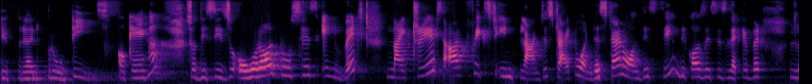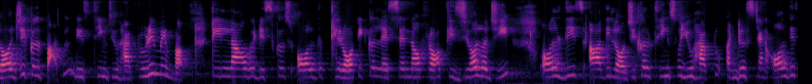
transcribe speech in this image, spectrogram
different proteins okay huh? so this is the overall process in which nitrates are fixed in plant. Just try to understand all these things because this is little bit logical pattern hmm? these things you have to remember. Till now we discussed all the theoretical lesson now from physiology. All these are the logical things so you have to understand all these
